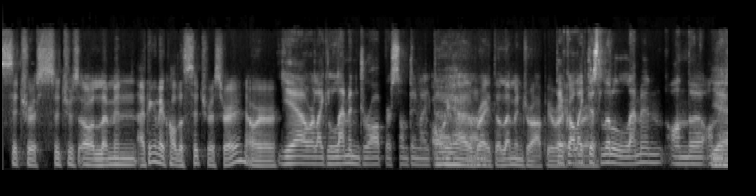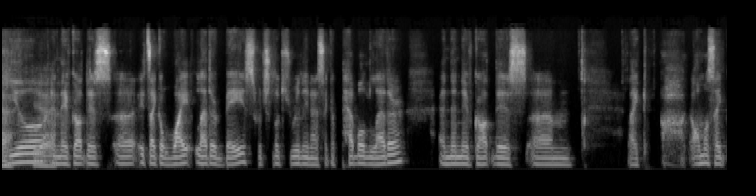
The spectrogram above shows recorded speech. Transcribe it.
Citrus, citrus. Oh, lemon. I think they call the citrus, right? Or Yeah, or like lemon drop or something like that. oh yeah, Um, right. The lemon drop. You're right. they've right. got like this little lemon on the on Yeah, the heel yeah. and they've got this uh it's like a white leather base which looks really nice like a pebbled leather and then they've got this um like ah, almost like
